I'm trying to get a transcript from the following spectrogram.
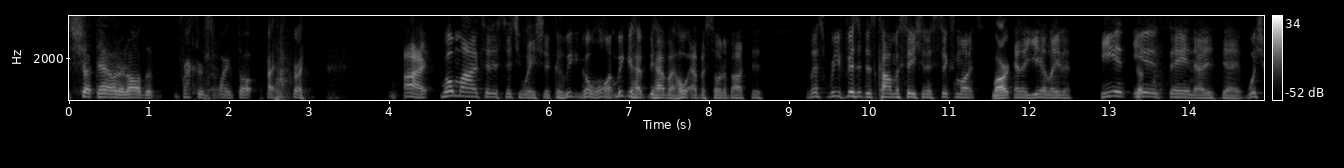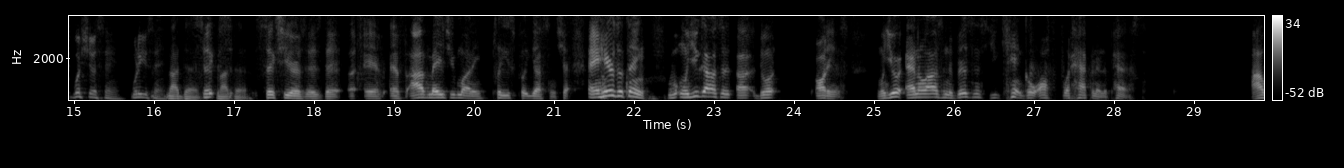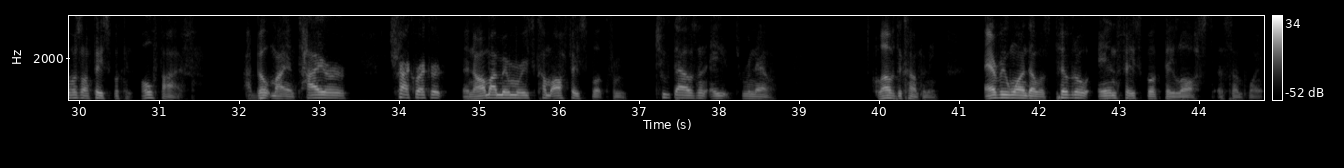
shut down and all the records wiped off? right, right. All right, we'll monitor this situation because we can go on. We can have, have a whole episode about this. Let's revisit this conversation in six months Mark, and a year later. Ian, Yep. Ian's saying that it's dead. What's what's your saying? What are you saying? it's not dead. Six not dead. six years is that uh, if if I've made you money, please put yes in chat. And here's the thing: when you guys are uh, doing audience, when you're analyzing the business, you can't go off what happened in the past. I was on Facebook in 05. I built my entire track record and all my memories come off Facebook from 2008 through now. Love the company. Everyone that was pivotal in Facebook, they lost at some point.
